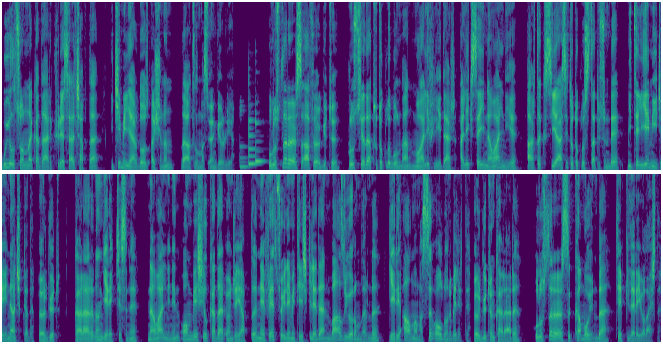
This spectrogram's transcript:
bu yıl sonuna kadar küresel çapta 2 milyar doz aşının dağıtılması öngörülüyor. Uluslararası Af Örgütü, Rusya'da tutuklu bulunan muhalif lider Alexei Navalny'yi artık siyasi tutuklu statüsünde niteleyemeyeceğini açıkladı. Örgüt, kararının gerekçesini Navalny'nin 15 yıl kadar önce yaptığı nefret söylemi teşkil eden bazı yorumlarını geri almaması olduğunu belirtti. Örgütün kararı uluslararası kamuoyunda tepkilere yol açtı.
